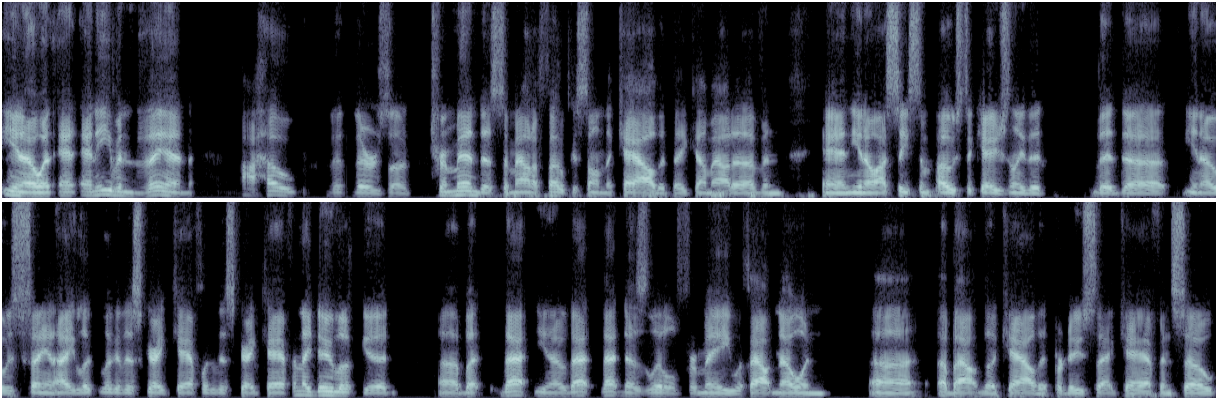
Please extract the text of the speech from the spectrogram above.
you know, and, and even then, I hope that there's a tremendous amount of focus on the cow that they come out of, and and you know, I see some posts occasionally that that uh, you know is saying, "Hey, look look at this great calf, look at this great calf," and they do look good. Uh, but that you know that that does little for me without knowing uh, about the cow that produced that calf. And so,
